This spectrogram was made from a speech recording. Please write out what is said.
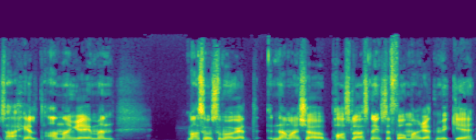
så här helt annan grej, men man ska också komma ihåg att när man kör passlösning så får man rätt mycket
